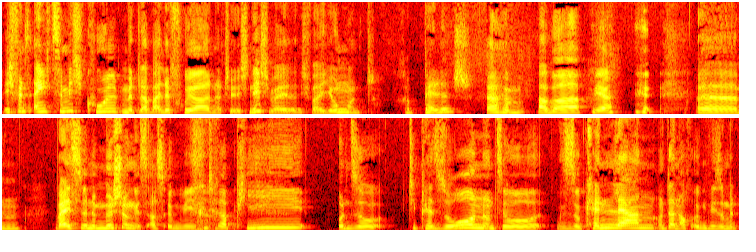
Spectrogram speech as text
ich finde es eigentlich ziemlich cool mittlerweile. Früher natürlich nicht, weil ich war jung und rebellisch. Ähm, aber ja. ähm, weil es so eine Mischung ist aus irgendwie Therapie und so die Person und so, so kennenlernen und dann auch irgendwie so mit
